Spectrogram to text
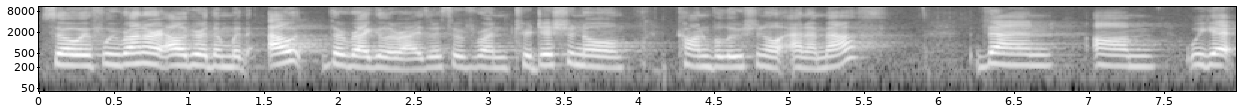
So if we run our algorithm without the regularizer, so we've run traditional convolutional NMF, then um, we get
